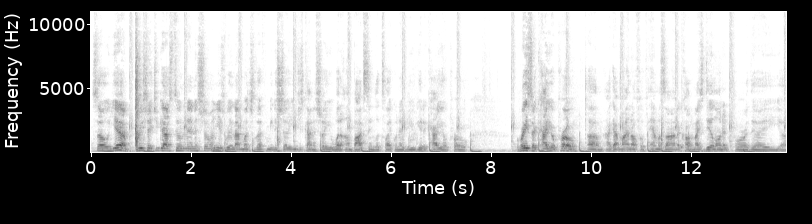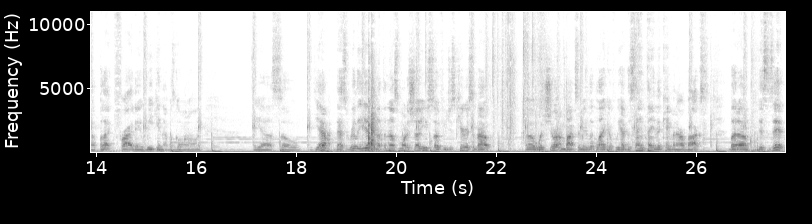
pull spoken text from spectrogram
So yeah, appreciate you guys tuning in and showing you. There's really not much left for me to show you. Just kind of show you what an unboxing looks like whenever you get a Kiyo Pro, Razer Kiyo Pro. Um, I got mine off of Amazon. I caught a nice deal on it for the uh, Black Friday weekend that was going on. Yeah, so yeah, that's really it. Nothing else more to show you. So if you're just curious about uh, what your unboxing may look like, if we have the same thing that came in our box, but um, this is it.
